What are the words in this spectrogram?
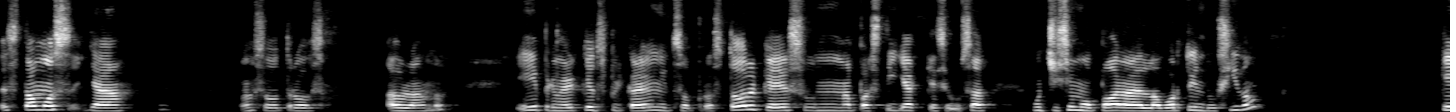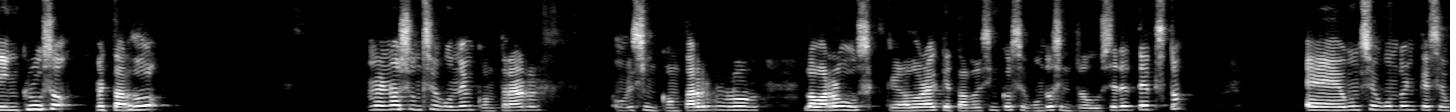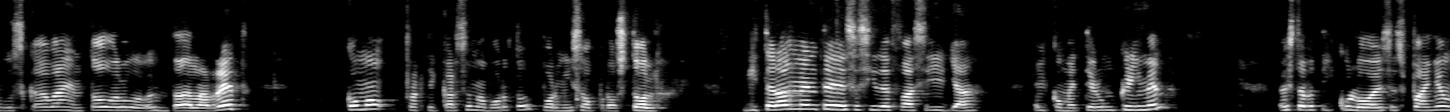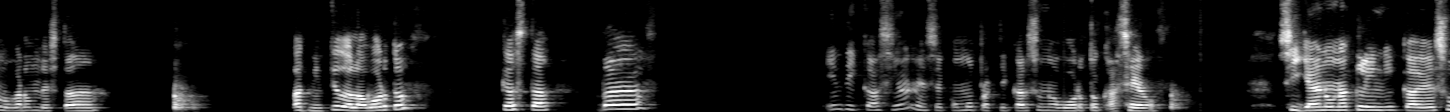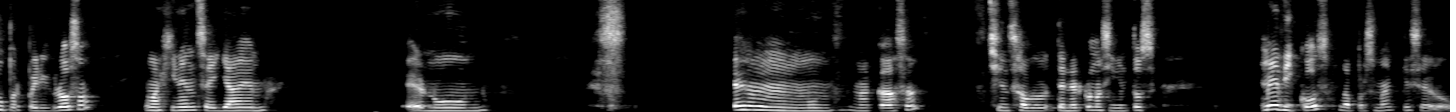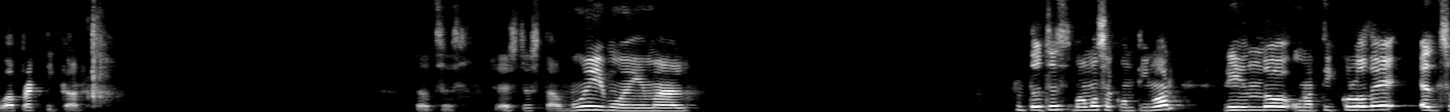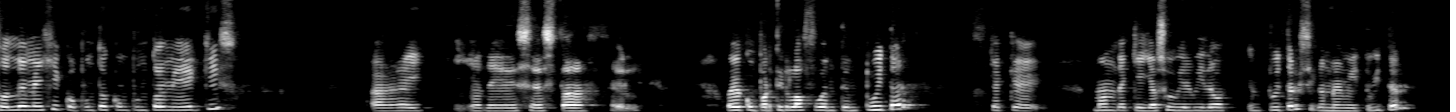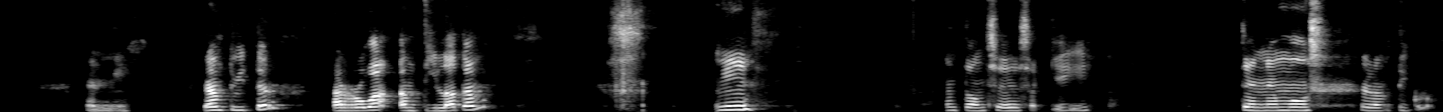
estamos ya nosotros hablando. Y primero quiero explicar el misoprostol, que es una pastilla que se usa muchísimo para el aborto inducido, que incluso me tardó menos un segundo encontrar, sin contar la barra buscadora que tardé 5 segundos en introducir el texto, eh, un segundo en que se buscaba en, todo, toda la red cómo practicarse un aborto por misoprostol. Literalmente es así de fácil ya el cometer un crimen. Este artículo es España, un lugar donde está admitido el aborto, que hasta indicaciones de cómo practicarse un aborto casero. Si ya en una clínica es súper peligroso, imagínense ya en, en un en una casa sin saber, tener conocimientos médicos la persona que se lo va a practicar. Entonces, esto está muy, muy mal. Entonces, vamos a continuar leyendo un artículo de elsoldemexico.com.mx. Ahí de ese está el. Voy a compartir la fuente en Twitter, ya que mande que ya subí el video en Twitter. Síganme en mi Twitter, en mi gran Twitter, arroba antilatam. Y entonces aquí tenemos el artículo.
